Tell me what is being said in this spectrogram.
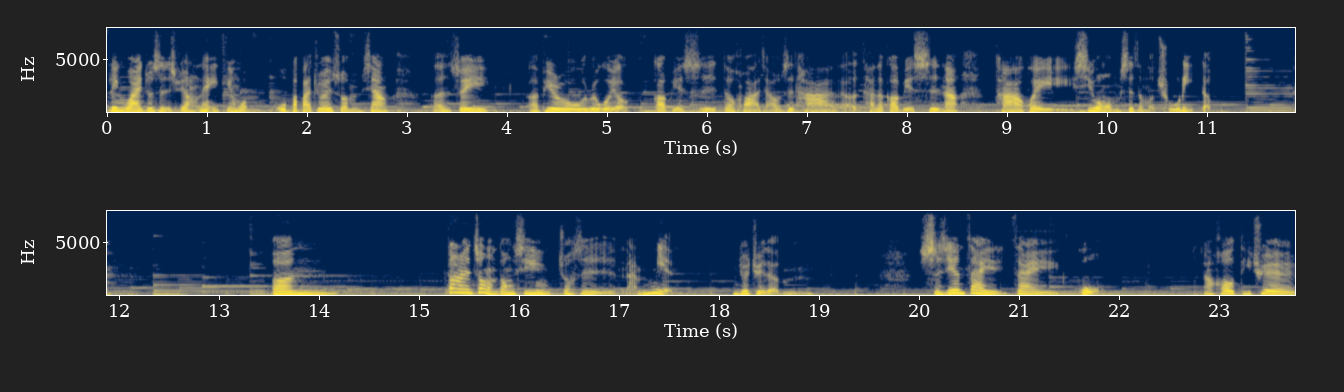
另外就是像那一天我，我爸爸就会说，像，嗯，所以，呃，譬如如果有告别式的话，假如是他，呃，他的告别式，那他会希望我们是怎么处理的？嗯，当然这种东西就是难免，你就觉得，嗯，时间在在过，然后的确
